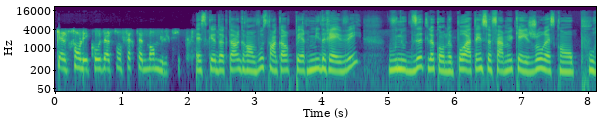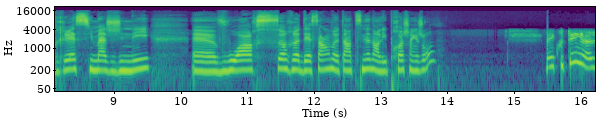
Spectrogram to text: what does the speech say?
quelles sont les causes. Elles sont certainement multiples. Est-ce que, docteur Granvaux, c'est encore permis de rêver? Vous nous dites qu'on n'a pas atteint ce fameux 15 jours. Est-ce qu'on pourrait s'imaginer euh, voir ça redescendre un tantinet dans les prochains jours? Ben écoutez, euh,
